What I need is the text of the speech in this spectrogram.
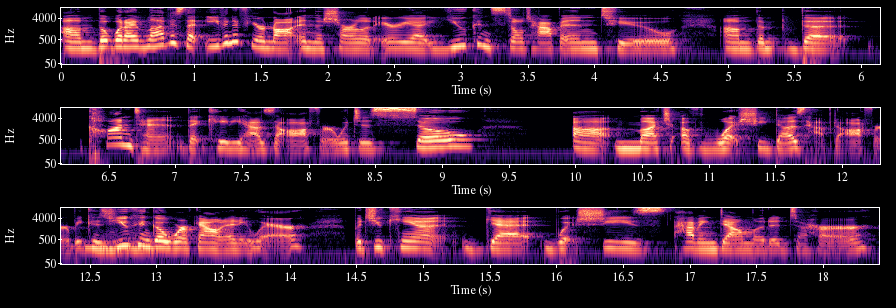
Um, but what I love is that even if you're not in the Charlotte area, you can still tap into um, the the content that Katie has to offer, which is so uh, much of what she does have to offer because mm-hmm. you can go work out anywhere, but you can't get what she's having downloaded to her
